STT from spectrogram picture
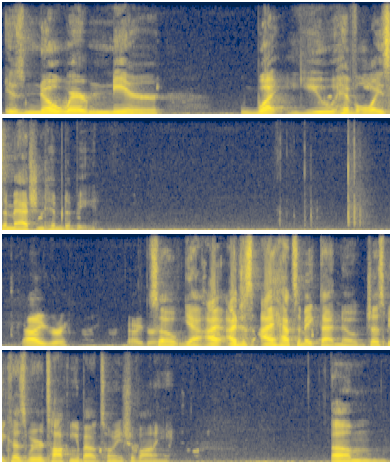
is nowhere near what you have always imagined him to be. I agree. I agree. So yeah, I, I just I had to make that note just because we were talking about Tony Schiavone. Um,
